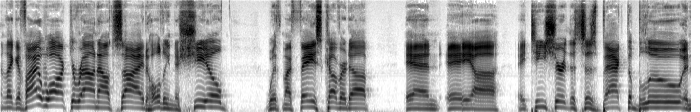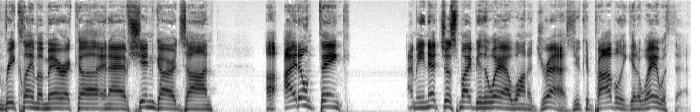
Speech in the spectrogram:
like, if I walked around outside holding a shield with my face covered up and a uh, a T-shirt that says "Back the Blue" and "Reclaim America," and I have shin guards on, uh, I don't think I mean, it just might be the way I want to dress. You could probably get away with that.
